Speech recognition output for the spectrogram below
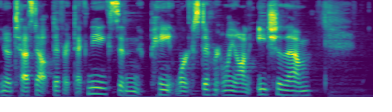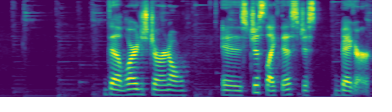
know, test out different techniques and paint works differently on each of them. The large journal is just like this, just bigger.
